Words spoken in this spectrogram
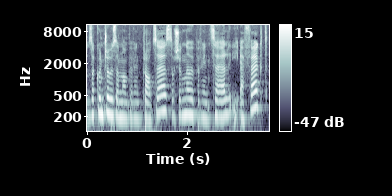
zakończyły ze mną pewien proces, osiągnęły pewien cel i efekt.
